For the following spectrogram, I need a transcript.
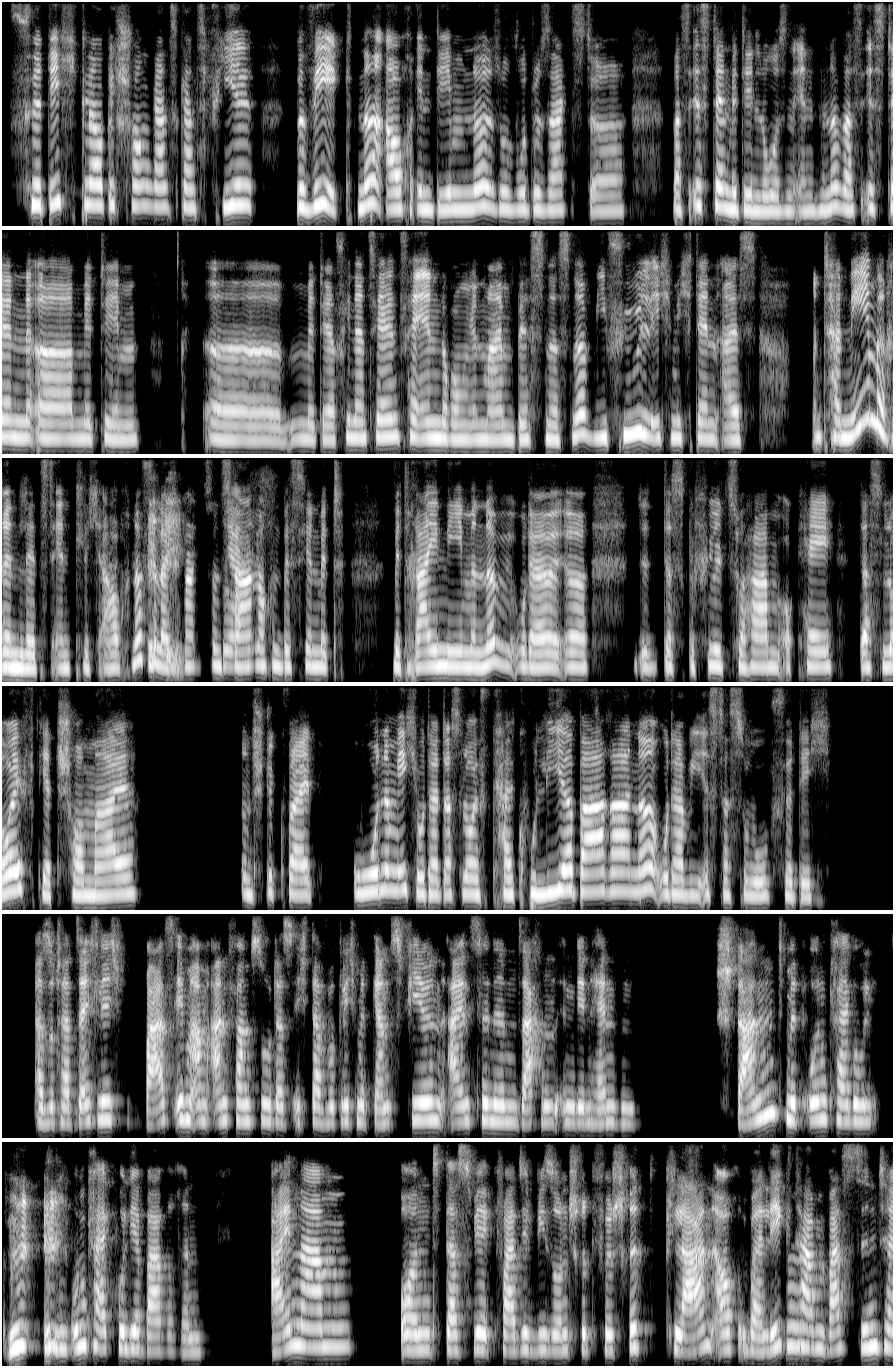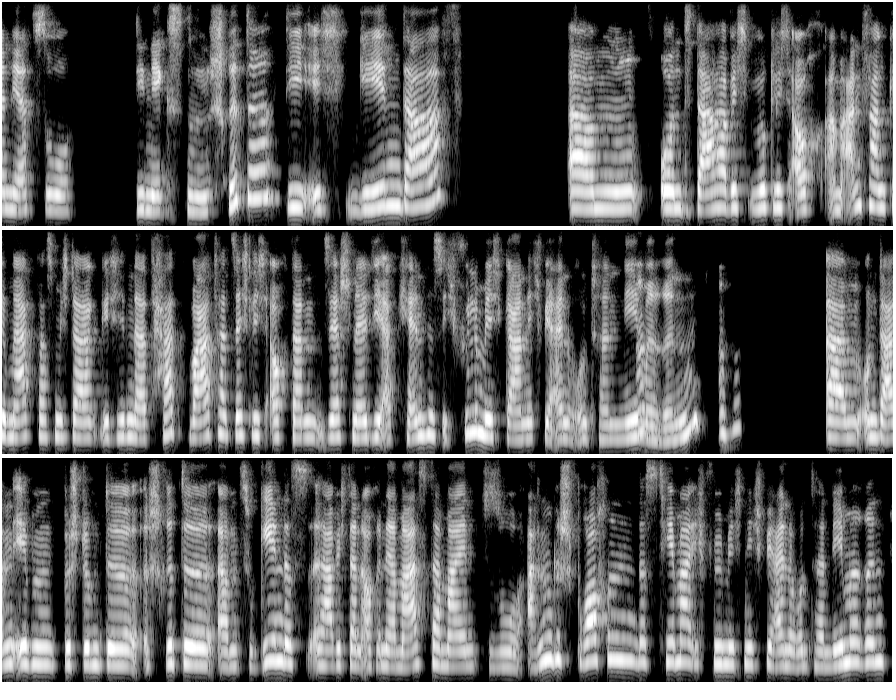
für dich, glaube ich, schon ganz, ganz viel bewegt, ne, auch in dem, ne, so wo du sagst, äh, was ist denn mit den losen Enden, ne, was ist denn äh, mit dem äh, mit der finanziellen Veränderung in meinem Business, ne? Wie fühle ich mich denn als Unternehmerin letztendlich auch, ne? Vielleicht magst du uns ja. da noch ein bisschen mit mit reinnehmen, ne? Oder äh, das Gefühl zu haben, okay, das läuft jetzt schon mal ein Stück weit ohne mich oder das läuft kalkulierbarer, ne? Oder wie ist das so für dich? Also tatsächlich war es eben am Anfang so, dass ich da wirklich mit ganz vielen einzelnen Sachen in den Händen stand, mit unkalkul unkalkulierbareren Einnahmen und dass wir quasi wie so einen Schritt für Schritt Plan auch überlegt mhm. haben, was sind denn jetzt so die nächsten Schritte, die ich gehen darf. Ähm, und da habe ich wirklich auch am Anfang gemerkt, was mich da gehindert hat, war tatsächlich auch dann sehr schnell die Erkenntnis, ich fühle mich gar nicht wie eine Unternehmerin. Mhm. Mhm. Ähm, und dann eben bestimmte Schritte ähm, zu gehen. Das äh, habe ich dann auch in der Mastermind so angesprochen, das Thema. Ich fühle mich nicht wie eine Unternehmerin.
